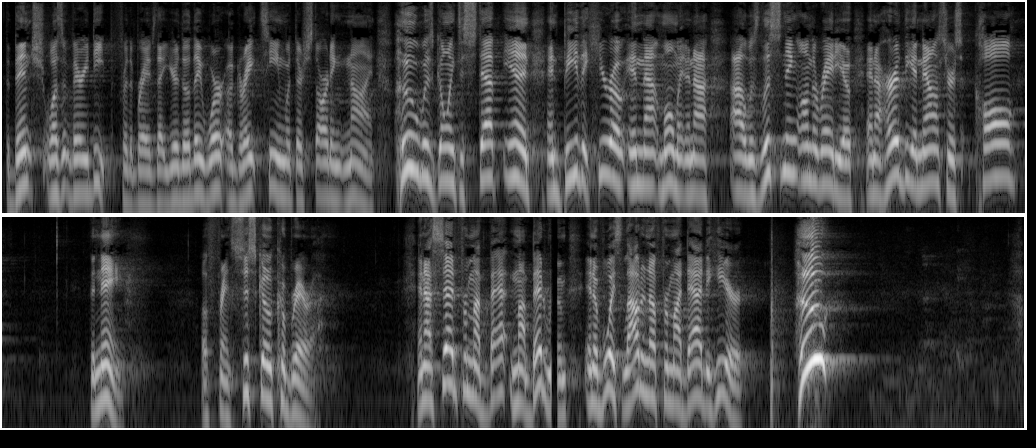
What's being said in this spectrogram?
The bench wasn't very deep for the Braves that year, though they were a great team with their starting nine. Who was going to step in and be the hero in that moment? And I, I was listening on the radio and I heard the announcers call the name of Francisco Cabrera. And I said from my, ba- my bedroom in a voice loud enough for my dad to hear, Who?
